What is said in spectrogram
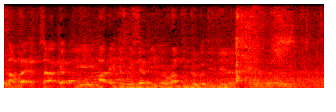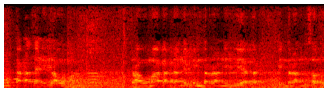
Sampai saya agak dimarahi Gus Jati orang bodoh kok dibela karena saya ini trauma. Trauma kadang kepinteran itu ya kepinteran itu satu.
